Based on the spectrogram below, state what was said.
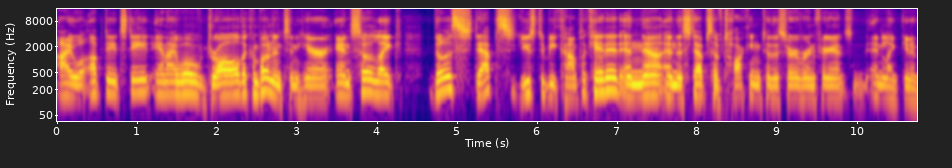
I will update state and I will draw all the components in here. And so, like, those steps used to be complicated, and now, and the steps of talking to the server and figuring out, and like, you know,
